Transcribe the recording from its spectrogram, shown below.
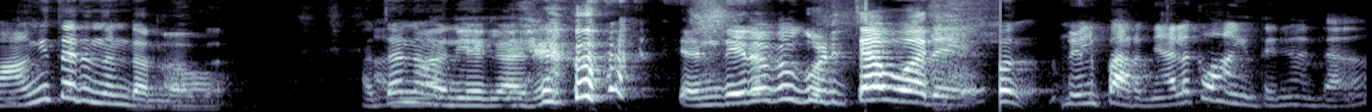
വാങ്ങി തരുന്നുണ്ടല്ലോ അതന്നെ വലിയ കാര്യം. എന്തേലൊക്കെ കുടിച്ചാ പോരെ. പറഞ്ഞാലൊക്കെ വാങ്ങി തരും അല്ലാതെ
